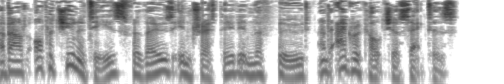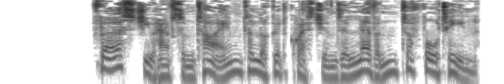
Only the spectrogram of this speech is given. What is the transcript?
about opportunities for those interested in the food and agriculture sectors. First, you have some time to look at questions 11 to 14.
